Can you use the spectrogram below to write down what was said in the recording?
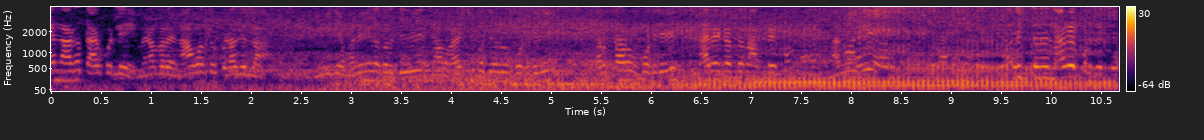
ಏನಾಗುತ್ತೆ ಆಗ್ಬಿಡ್ಲಿ. ಮೇಡಮ್ ನಾವಂತೂ ಬಿಡೋದಿಲ್ಲ. ನಿಮಗೆ ಮನವಿನ ಕೊಡ್ತೀವಿ ನಾವು ರಾಷ್ಟ್ರಪತಿಯವರು ಕೊಡ್ತೀವಿ ಸರ್ಕಾರವು ಕೊಟ್ಟಿದ್ದೀವಿ. ಕಾರ್ಯಕರ್ತನ ಆಗಬೇಕು. ನಮಗೆ ವರಿಷ್ಠರು ನಾವೇ ಕೊಡಬೇಕು.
